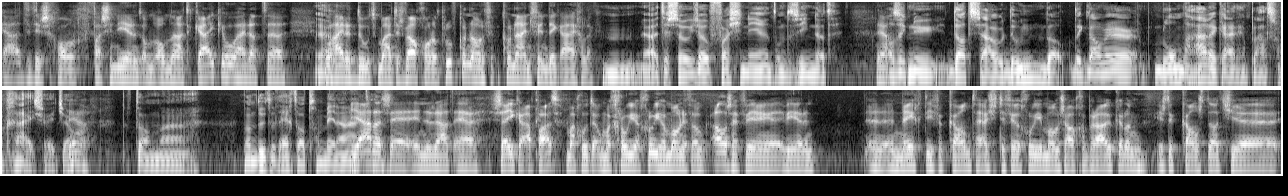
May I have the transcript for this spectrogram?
ja, het is gewoon fascinerend om, om naar te kijken hoe hij, dat, uh, ja. hoe hij dat doet. Maar het is wel gewoon een proefkonijn, vind ik eigenlijk. Hmm, ja, het is sowieso fascinerend om te zien dat ja. als ik nu dat zou doen, dat ik dan weer blonde haren krijg in plaats van grijs, weet je wel. Ja. Dat dan, uh, dan doet het echt wat van binnenuit. Ja, dat is uh, inderdaad uh, zeker apart. Maar goed, ook maar groei, groeihormoon heeft ook alles heeft weer, weer een, een, een, negatieve kant. Als je te veel groeihormoon zou gebruiken, dan is de kans dat je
